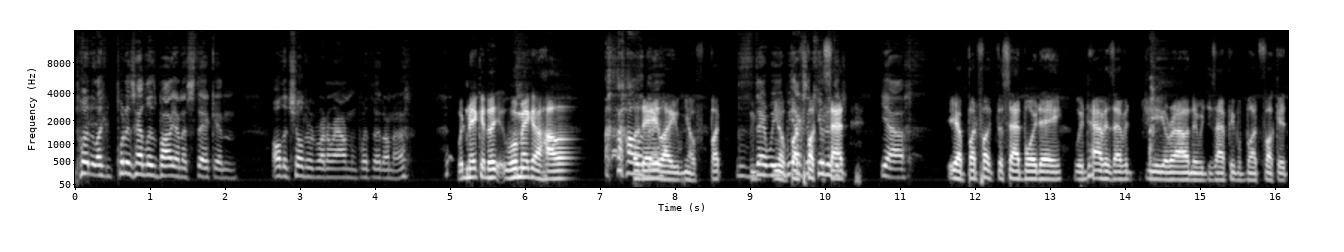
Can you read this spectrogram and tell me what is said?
put like put his headless body on a stick, and all the children would run around with it on a We'd make it, a, we'll make it a holiday, holiday. like you know, but this day we you know, we butt fuck the executed. sad, The, yeah, yeah, butt fuck the sad boy day. We'd have his effigy around, and we'd just have people butt fuck it.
